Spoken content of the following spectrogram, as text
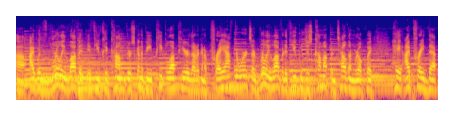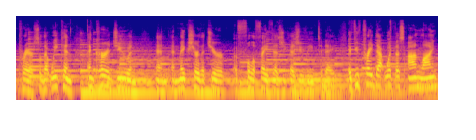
uh, I would really love it if you could come. There's going to be people up here that are going to pray afterwards. I'd really love it if you could just come up and tell them real quick, hey, I prayed that prayer so that we can encourage you and, and, and make sure that you're full of faith as you, as you leave today. If you've prayed that with us online,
